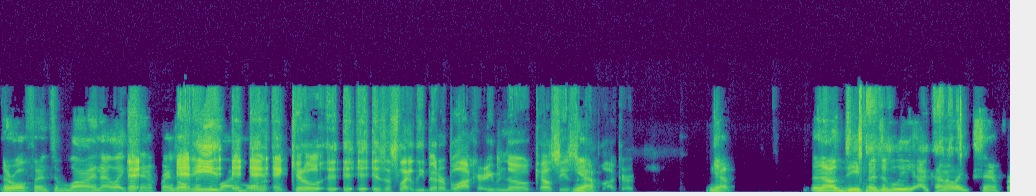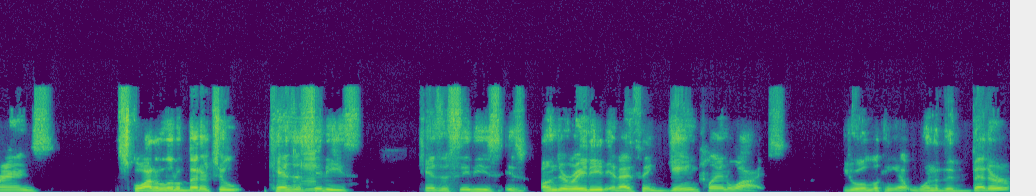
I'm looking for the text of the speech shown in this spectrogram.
Their offensive line, I like And, San Fran's and offensive he line more. and, and Kittle is a slightly better blocker, even though Kelce is a Yeah. good blocker. yeah. Now defensively, I kind of like San Fran's squad a little better too. Kansas Mhm. City's Kansas City's is underrated, and I think game plan wise, you're looking at one of the better,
